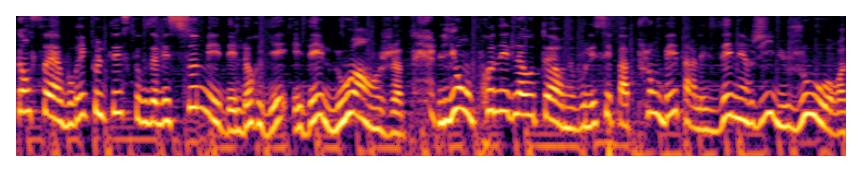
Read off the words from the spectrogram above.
Cancer, vous récoltez ce que vous avez semé, des lauriers et des louanges. Lion, prenez de la hauteur, ne vous laissez pas plomber par les énergies du jour.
